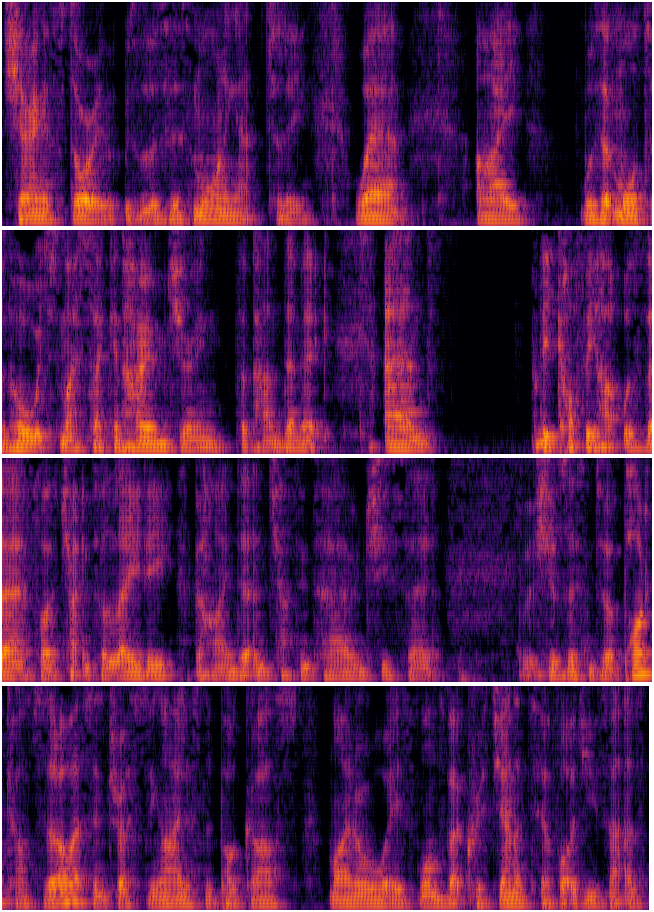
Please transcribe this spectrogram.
sharing a story. It was this morning actually, where I was at Morton Hall, which is my second home during the pandemic, and the coffee hut was there. So I was chatting to a lady behind it and chatting to her, and she said, she was listening to a podcast. I said, "Oh, that's interesting. I listen to podcasts. Mine are always ones about Christianity. I thought I'd use that as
